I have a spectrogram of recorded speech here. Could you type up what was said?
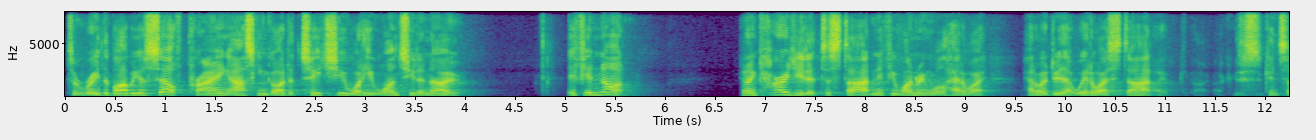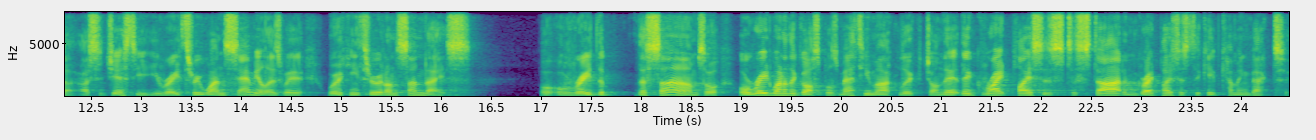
to read the Bible yourself, praying, asking God to teach you what He wants you to know? If you're not, can I encourage you to, to start? And if you're wondering, well, how do I, how do, I do that? Where do I start? I, I suggest you, you read through 1 Samuel as we're working through it on Sundays or, or read the, the Psalms, or, or read one of the Gospels Matthew, Mark, Luke, John. They're, they're great places to start and great places to keep coming back to.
